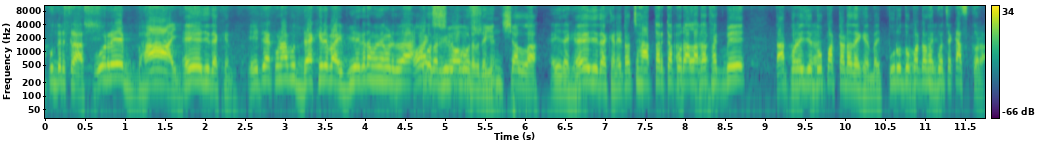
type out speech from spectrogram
আপুদের ক্রাশ ওরে ভাই। এই যে দেখেন। এটা কোন আপু দেখে রে ভাই বিয়ের কথা মনে পড়ে অবশ্যই ইনশাআল্লাহ এই দেখেন। এই যে দেখেন এটা হচ্ছে হাতার কাপড় আচ্ছা। আলাদা থাকবে। তারপরে এই যে আচ্ছা। দোপাট্টাটা দেখেন ভাই পুরো দোপাট্টা থাকবে হচ্ছে কাজ করা।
